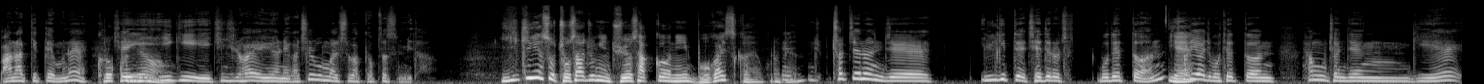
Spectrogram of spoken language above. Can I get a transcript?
많았기 때문에 제2기 진실화해위원회가 출범할 수밖에 없었습니다. 2기에서 조사 중인 주요 사건이 뭐가 있을까요? 그러면 예, 첫째는 이제 일기 때 제대로 못했던 예. 처리하지 못했던 한국 전쟁기의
